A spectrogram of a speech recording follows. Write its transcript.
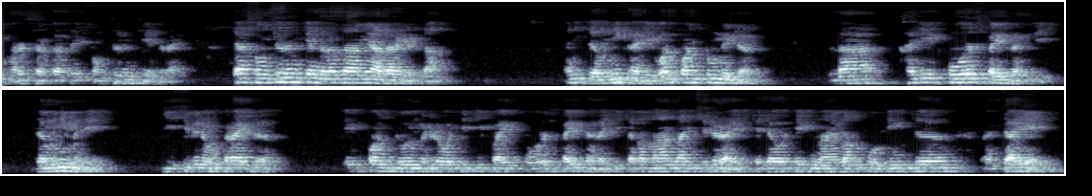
भारत सरकारचं एक संशोधन केंद्र आहे. त्या संशोधन केंद्राचा आम्ही आधार घेतला. आणि जमिनीखाली वन पॉईंट टू मीटर ला खाली एक कोरच पाईप घातली. जमिनीमध्ये जी सी बीनं उकरायचं. एक पॉईंट दोन मीटरवरती ती पाईप कोरस पाईप घालायची. त्याला लहान लहान छिद्र आहे त्याच्यावरती एक नायलॉन कोटिंगचं अं, जाळी आहे.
